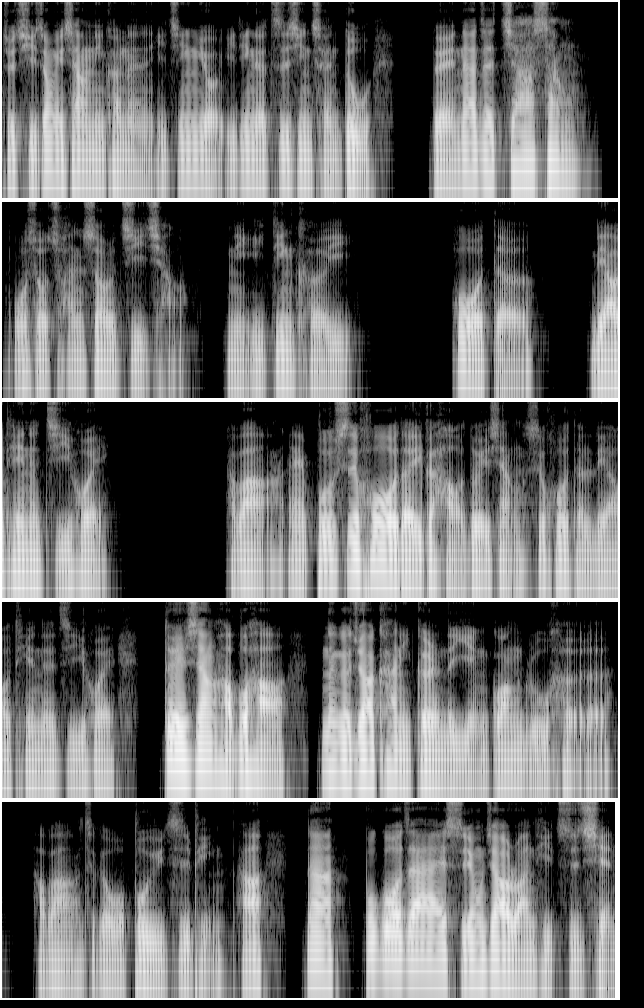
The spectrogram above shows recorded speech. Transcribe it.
就其中一项你可能已经有一定的自信程度，对，那再加上我所传授的技巧，你一定可以获得聊天的机会，好不好？哎，不是获得一个好对象，是获得聊天的机会。对象好不好，那个就要看你个人的眼光如何了，好不好？这个我不予置评。好。那不过在使用交友软体之前，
